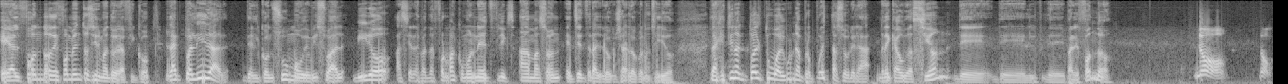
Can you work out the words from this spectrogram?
Eh, al Fondo de Fomento Cinematográfico. La actualidad del consumo audiovisual viró hacia las plataformas como Netflix, Amazon, etcétera, lo, ya lo conocido. ¿La gestión actual tuvo alguna propuesta sobre la recaudación de, para el fondo? No, no.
